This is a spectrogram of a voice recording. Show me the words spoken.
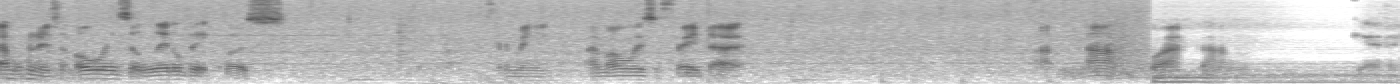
That one is always a little bit close for me. I'm always afraid that I'm not quite gonna get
